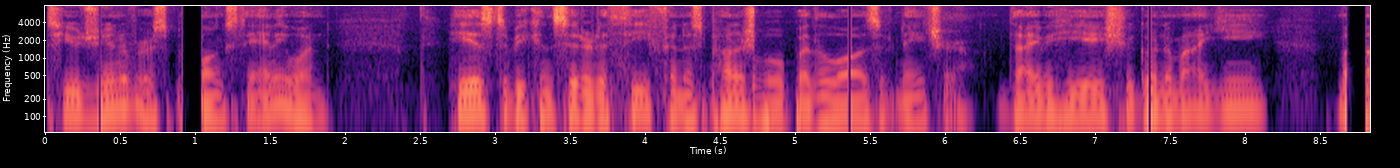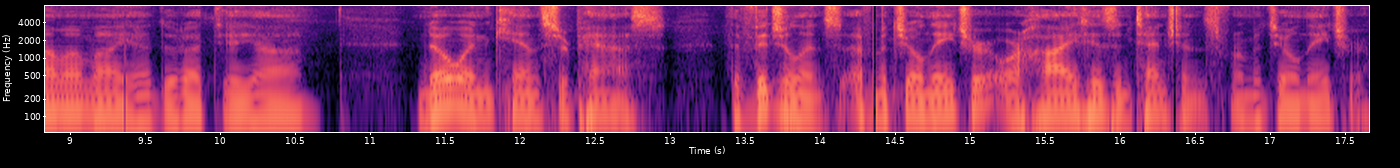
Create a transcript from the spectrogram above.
this huge universe belongs to anyone, he is to be considered a thief and is punishable by the laws of nature. No one can surpass the vigilance of material nature or hide his intentions from material nature.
